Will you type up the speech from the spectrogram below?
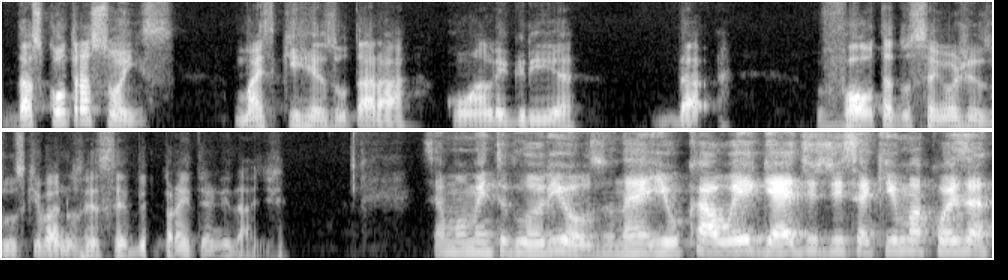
das contrações, mas que resultará com a alegria da volta do Senhor Jesus que vai nos receber para a eternidade. Esse é um momento glorioso, né? E o Cauê Guedes disse aqui uma coisa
